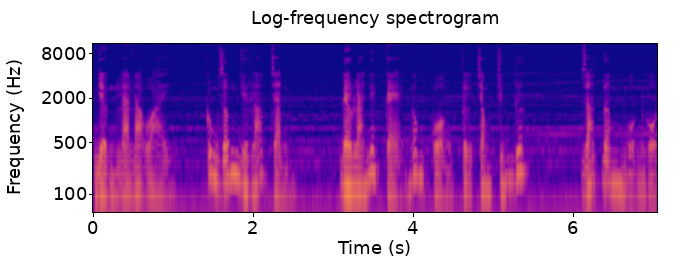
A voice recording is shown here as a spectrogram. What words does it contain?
Nhưng La La Oai cũng giống như lão Trần, đều là những kẻ ngông cuồng từ trong trứng nước, giá tâm ngột ngột.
